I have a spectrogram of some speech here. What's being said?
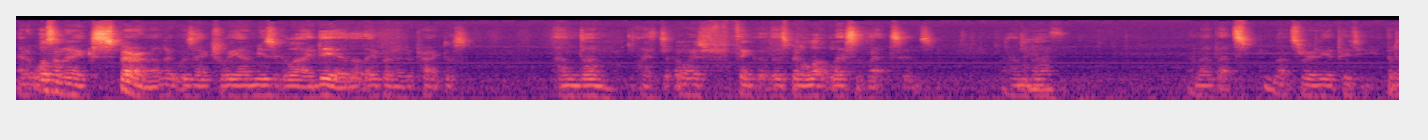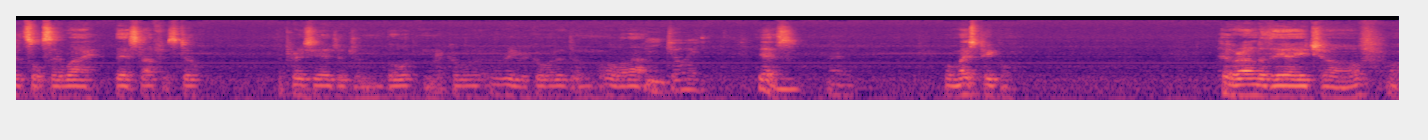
and it wasn't an experiment. It was actually a musical idea that they put into practice. And um, I always think that there's been a lot less of that since, and, uh, and that's that's really a pity. But it's also why their stuff is still appreciated and bought and recorded, re-recorded and all of that. Enjoyed. Yes. Mm. Well, most people who are under the age of, well,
